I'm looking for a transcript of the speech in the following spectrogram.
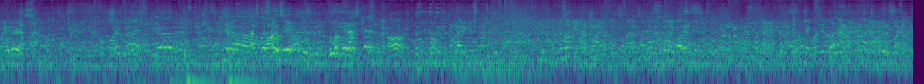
Oh, there is. That's blocked. Oh. Okay, where are the other ones?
